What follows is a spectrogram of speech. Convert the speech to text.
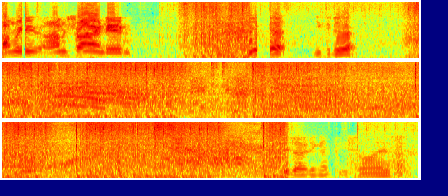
I'm I'm trying, dude. Yeah, you can do it. Reloading MP5.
